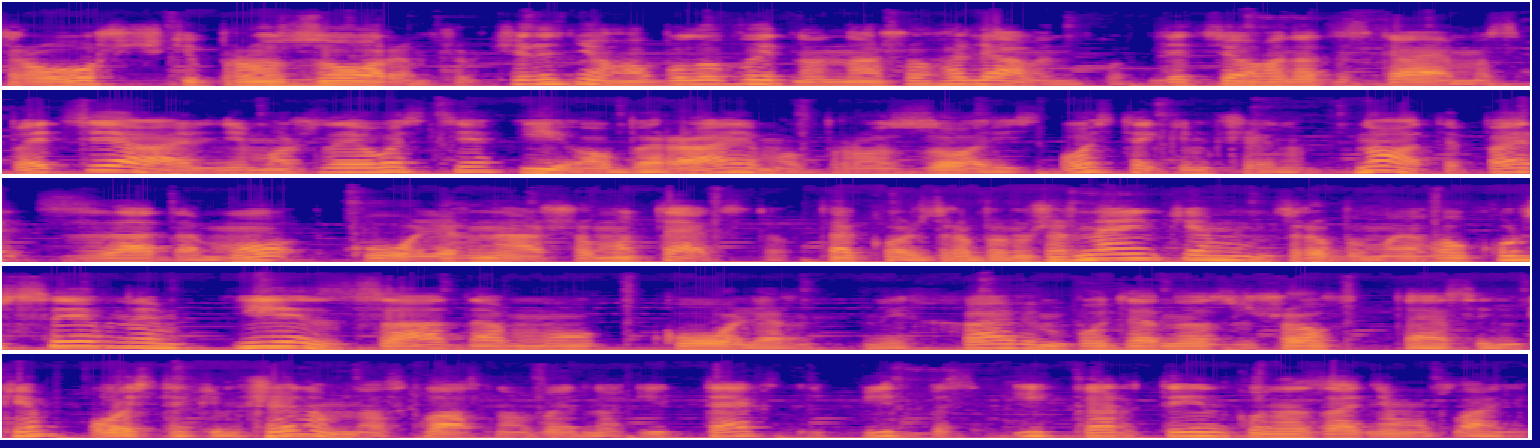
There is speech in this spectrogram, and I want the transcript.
трошечки прозорим, щоб через нього було видно нашу галявинку. Для цього натискаємо спеціальні можливості і обираємо прозорість. Ось таким чином. Ну а тепер задамо колір нашому тексту. Також зробимо жирненьким, зробимо його курсивним і задамо колір. Нехай він буде у нас жовтесеньким. Ось таким чином у нас класно видно і текст, і підпис, і картинку на задньому плані.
